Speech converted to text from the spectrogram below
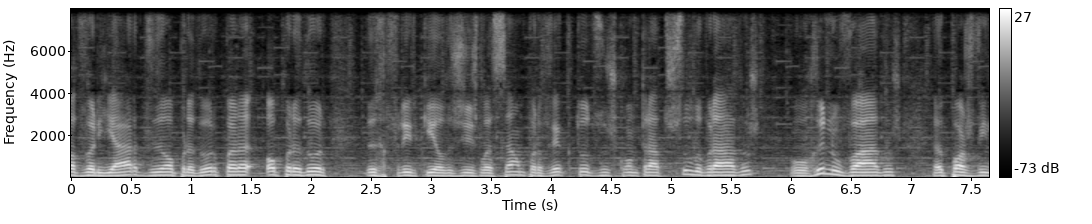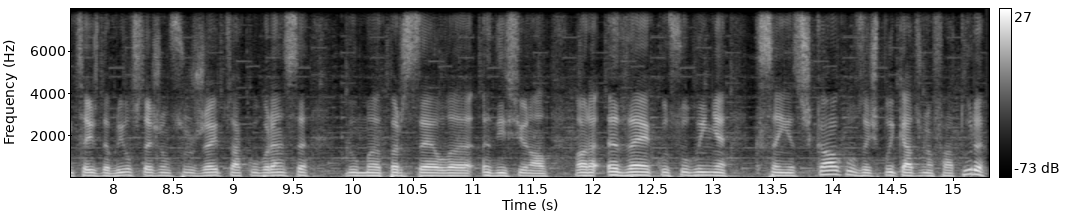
pode variar de operador para operador. De referir que a legislação prevê que todos os contratos celebrados ou renovados após 26 de abril estejam sujeitos à cobrança de uma parcela adicional. Ora, a DECO sublinha que sem esses cálculos explicados na fatura,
